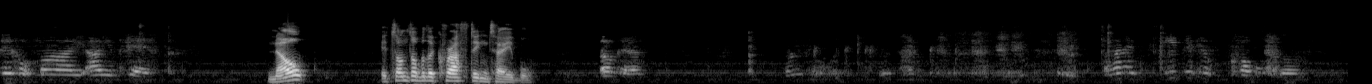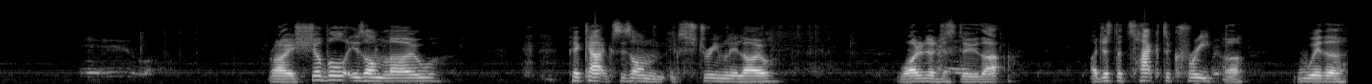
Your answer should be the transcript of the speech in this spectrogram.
pick up my iron pick? Nope. It's on top of the crafting table. Okay. I'm gonna keep picking up cobblestone. No. Right, shovel is on low. Pickaxe is on extremely low. Why did I just do that? I just attacked a creeper with a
